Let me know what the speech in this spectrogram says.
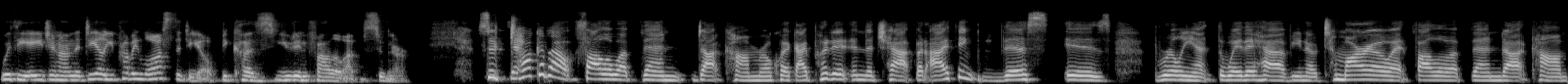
with the agent on the deal you probably lost the deal because you didn't follow up sooner so talk about followupthen.com real quick. I put it in the chat, but I think this is brilliant the way they have, you know, tomorrow at followupthen.com.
